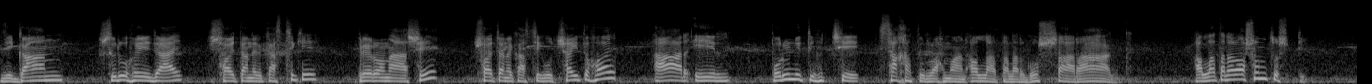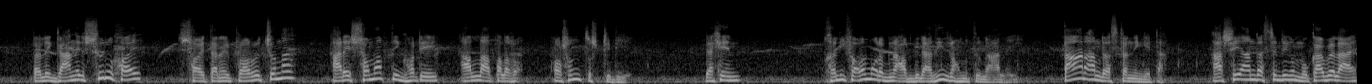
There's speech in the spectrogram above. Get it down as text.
যে গান শুরু হয়ে যায়, শয়তানের কাছ থেকে প্রেরণা আসে, শয়তানের কাছ থেকে উৎসাহিত হয়, আর এর পরিণতি হচ্ছে সাখাতুর রহমান, আল্লাহ তালার গোসা রাগ। আল্লাহ তালার অসন্তুষ্টি। তাহলে গানের শুরু হয় শয়তানের প্ররোচনা, আর এর সমাপ্তি ঘটে আল্লাহ তালার অসন্তুষ্টি দিয়ে। দেখেন, খলিফা ওমর আবিন আব্দুল আজিজ রহমতুল্লাহ আলাই তাঁর আন্ডারস্ট্যান্ডিং এটা। আর সেই আন্ডারস্ট্যান্ডিংয়ের মোকাবেলায়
